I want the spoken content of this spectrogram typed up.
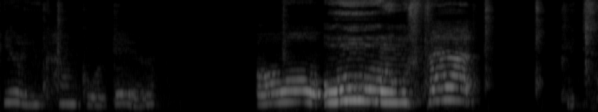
here you can't go there. Oh, oh, I almost fell. Please.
